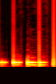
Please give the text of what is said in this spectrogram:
you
